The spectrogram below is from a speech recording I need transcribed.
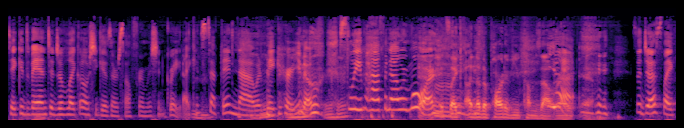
take advantage of like, oh, she gives herself permission. Great. I can mm-hmm. step in now and make her, you mm-hmm. know, sleep half an hour more. It's like another part of you comes out, Yeah. right? so just like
